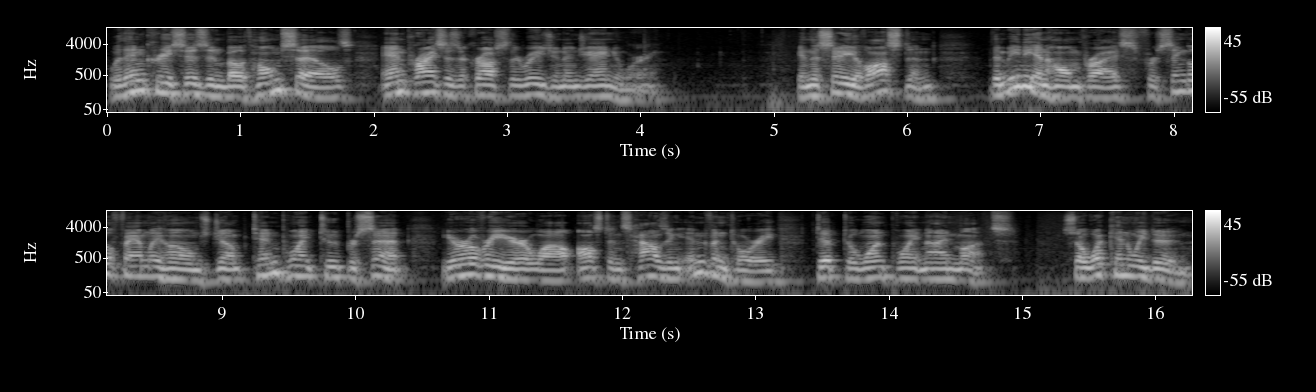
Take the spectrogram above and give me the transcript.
with increases in both home sales and prices across the region in January. In the city of Austin, the median home price for single family homes jumped 10.2% year over year, while Austin's housing inventory dipped to 1.9 months. So, what can we do?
